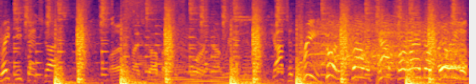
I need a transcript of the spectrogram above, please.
defense, guys. Well, that's nice job by the score, not reaching. Johnson, three, good. He's fouled it counts. Orlando buried it.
